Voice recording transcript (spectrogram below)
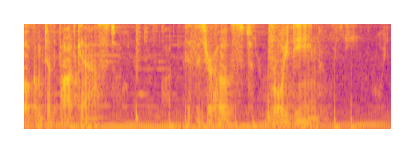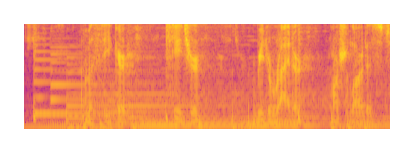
Welcome to the podcast. This is your host, Roy Dean. I'm a seeker, teacher, reader writer, martial artist,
